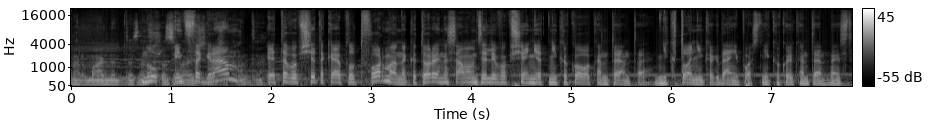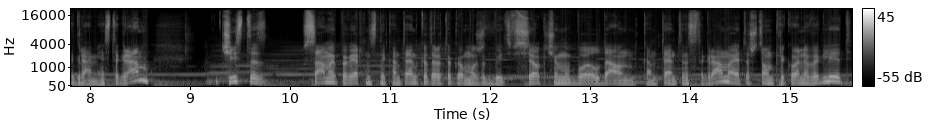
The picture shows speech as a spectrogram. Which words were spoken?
нормально для, Ну, Инстаграм это вообще такая платформа, на которой на самом деле вообще нет никакого контента. Никто никогда не постит никакой контент на Инстаграме. Инстаграм чисто самый поверхностный контент, который только может быть. Все, к чему boil down контент Инстаграма, это что он прикольно выглядит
